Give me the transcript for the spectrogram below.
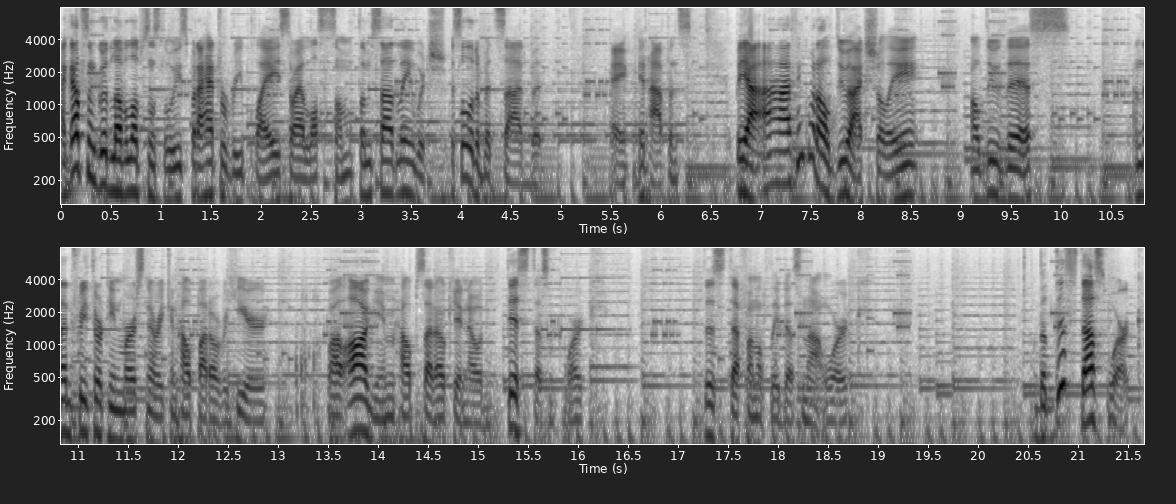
I got some good level ups on Sluis, but I had to replay, so I lost some of them sadly, which is a little bit sad, but hey, it happens. But yeah, I think what I'll do actually, I'll do this, and then 313 Mercenary can help out over here, while Agim helps out. Okay, no, this doesn't work. This definitely does not work. But this does work.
